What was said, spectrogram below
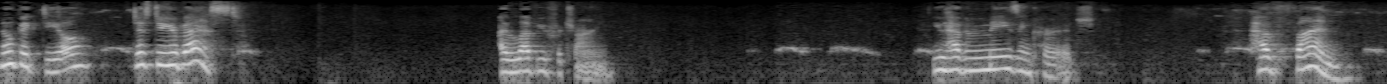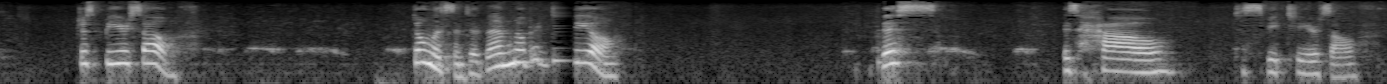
No big deal. Just do your best. I love you for trying. You have amazing courage. Have fun. Just be yourself. Don't listen to them, no big deal. This is how to speak to yourself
